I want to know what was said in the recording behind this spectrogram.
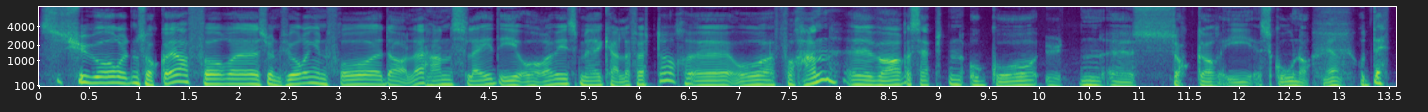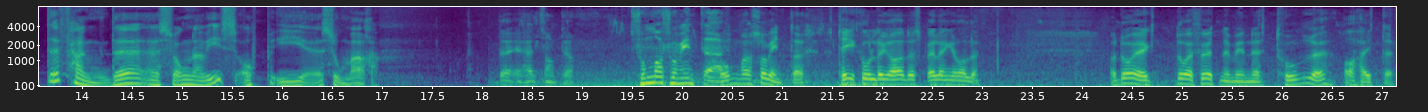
20 år uten sokker, ja, for uh, sunnfjordingen fra Dale, han sleit i årevis med kalde føtter, eh, og for han eh, var resepten å gå uten eh, sokker i skoene. Ja. Og dette fangde Sogn Avis opp i eh, sommer. Det er helt sant, ja. Sommer som vinter. Sommer som vinter. Ti kuldegrader spiller ingen rolle. Og da er, da er føttene mine tørre og heite.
